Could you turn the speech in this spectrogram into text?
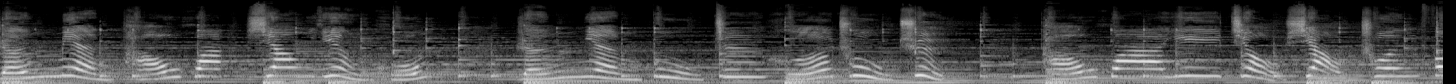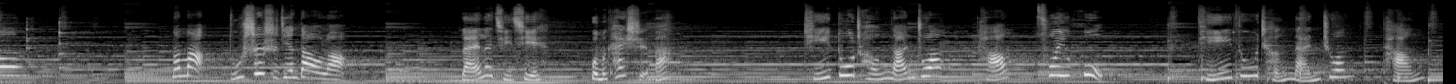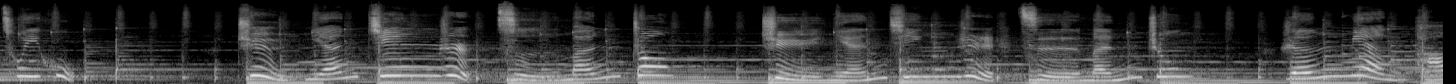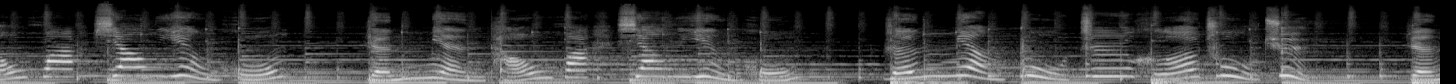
人面桃花相映红。人面不知何处去，桃花依旧笑春风。妈妈，读诗时间到了。来了，琪琪，我们开始吧。《题都城南庄》唐·崔护。《题都城南庄》唐·崔护。去年今日此门中，去年今日此门中，人面桃花相映红。人面桃花相映红。人面不知何处去，人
